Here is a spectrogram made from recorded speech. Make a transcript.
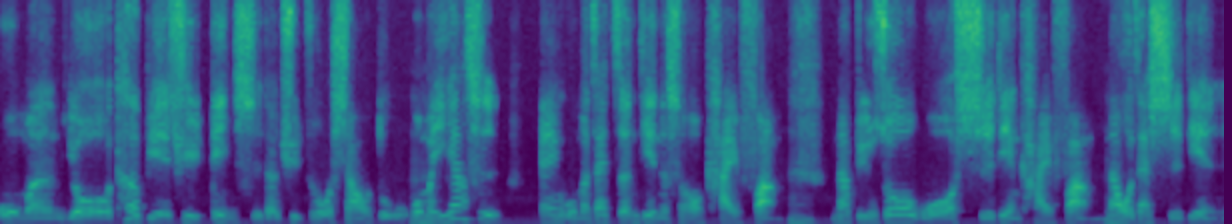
我们有特别去定时的去做消毒。我们一样是，哎，我们在整点的时候开放。嗯那比如说我十点开放，那我在十点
